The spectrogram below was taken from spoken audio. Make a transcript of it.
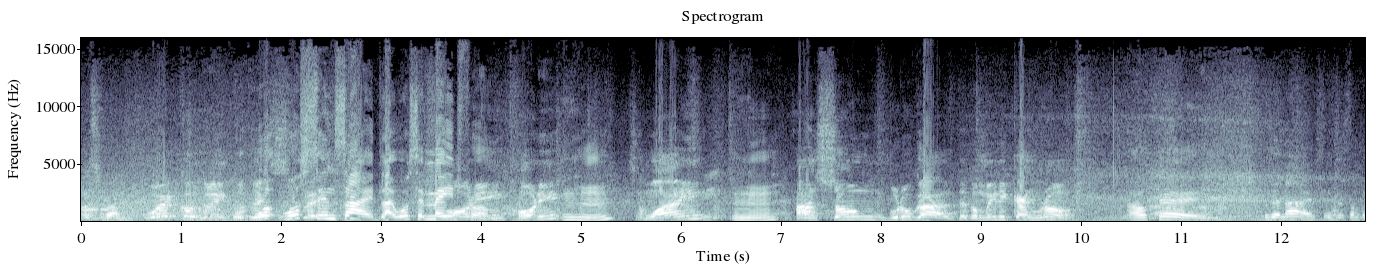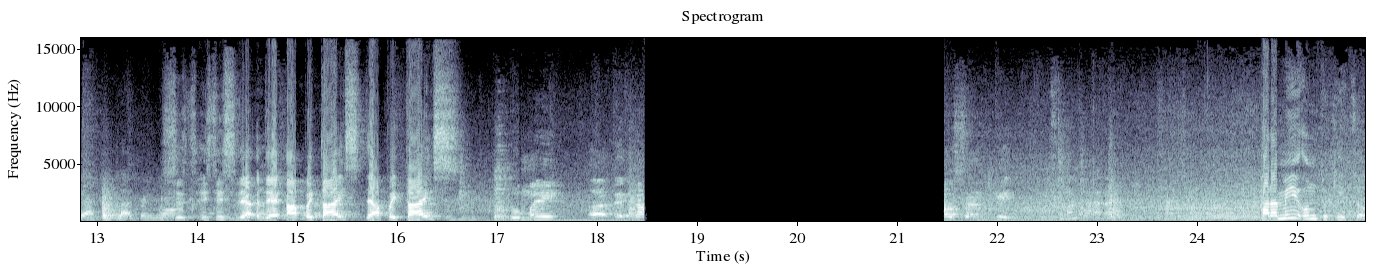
what's rum? Welcome drink to What, what's place. inside? Like, what's it made honey, from? honey, Mm-hmm. Wine, Mm-hmm. and some Brugal, the Dominican rum. Okay. Is it nice? Is it something I could like bring back? This is, this is the, the appetize, the appetize to make uh, a thousand cake. Para mí un poquito.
